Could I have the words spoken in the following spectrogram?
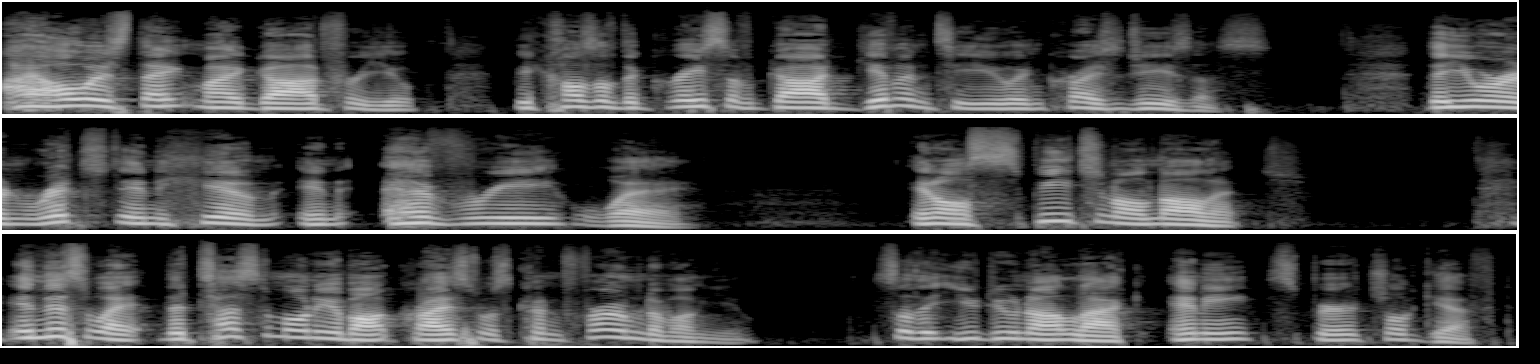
I always thank my God for you because of the grace of God given to you in Christ Jesus that you are enriched in him in every way, in all speech and all knowledge. In this way, the testimony about Christ was confirmed among you, so that you do not lack any spiritual gift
